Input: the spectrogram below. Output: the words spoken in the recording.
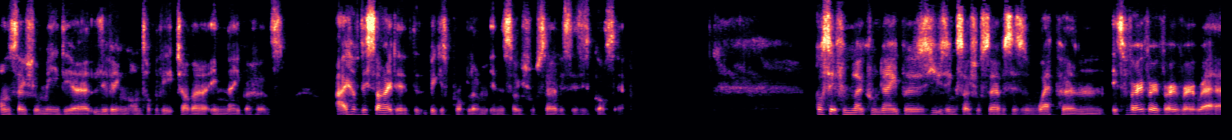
on social media, living on top of each other in neighborhoods? I have decided that the biggest problem in social services is gossip gossip from local neighbours, using social services as a weapon. It's very, very, very, very rare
